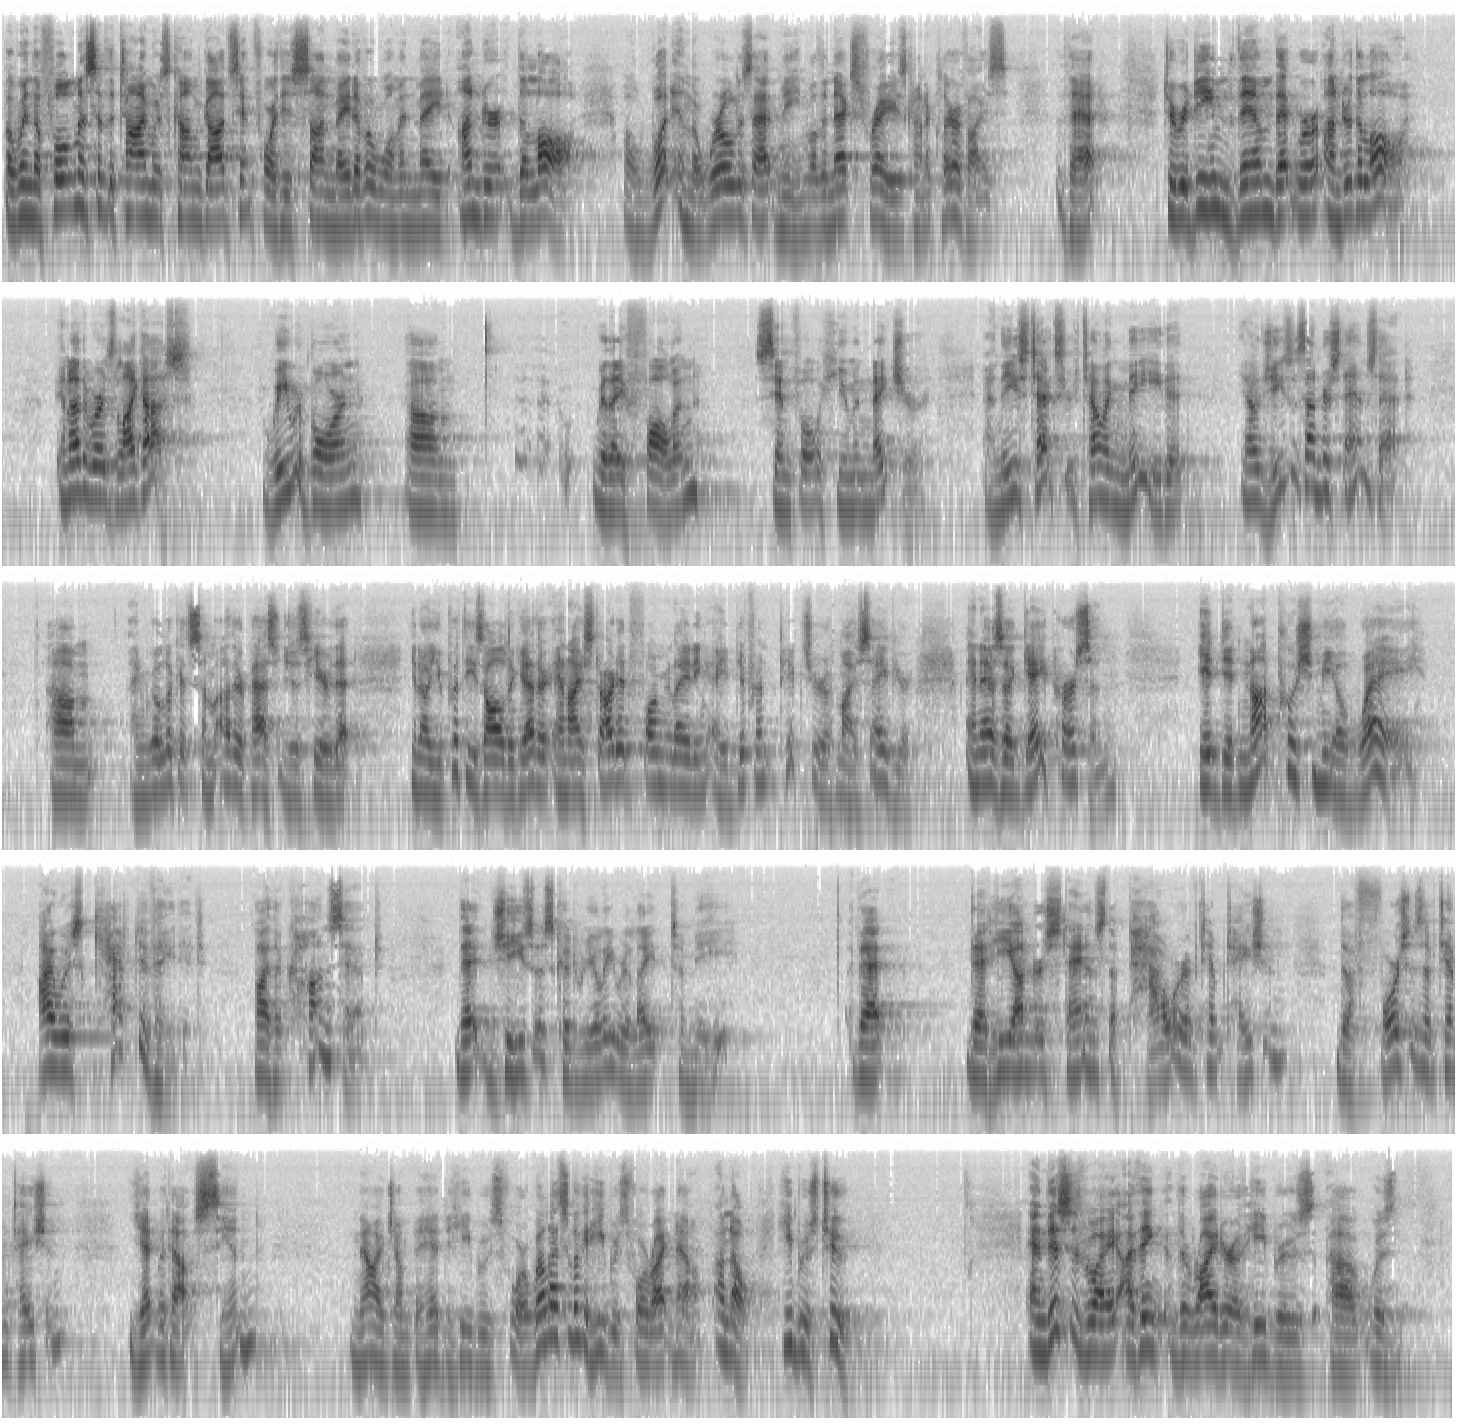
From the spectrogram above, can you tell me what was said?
But when the fullness of the time was come, God sent forth his son, made of a woman, made under the law. Well, what in the world does that mean? Well, the next phrase kind of clarifies that to redeem them that were under the law. In other words, like us, we were born um, with a fallen, sinful human nature. And these texts are telling me that, you know, Jesus understands that. Um, and we'll look at some other passages here that, you know, you put these all together, and I started formulating a different picture of my Savior. And as a gay person, it did not push me away. I was captivated by the concept that Jesus could really relate to me, that, that he understands the power of temptation, the forces of temptation, yet without sin? Now I jumped ahead to Hebrews 4. Well, let's look at Hebrews 4 right now. Oh, no, Hebrews 2. And this is why I think the writer of Hebrews uh, was,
